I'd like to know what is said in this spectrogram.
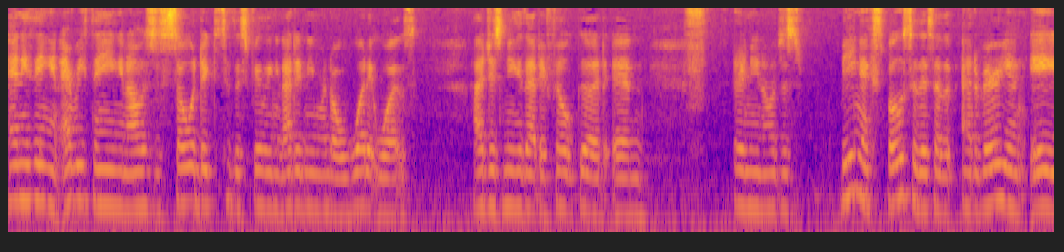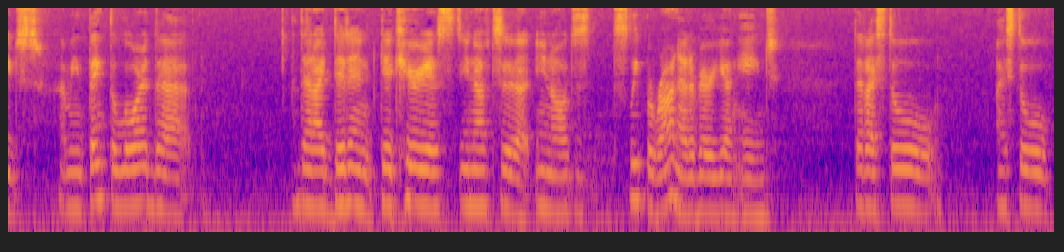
anything and everything, and I was just so addicted to this feeling, and I didn't even know what it was. I just knew that it felt good, and and you know just being exposed to this at at a very young age. I mean, thank the Lord that that I didn't get curious enough to, you know, just sleep around at a very young age. That I still, I still,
